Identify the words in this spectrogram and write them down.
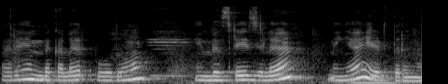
பாரு இந்த கலர் போதும். இந்த ஸ்டேஜில் நீங்கள் எடுத்துருங்க.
